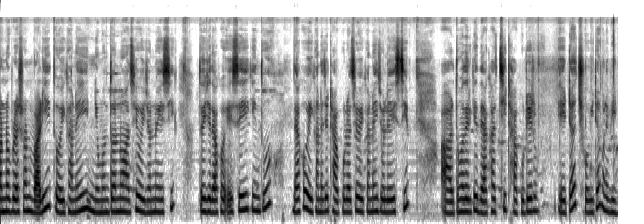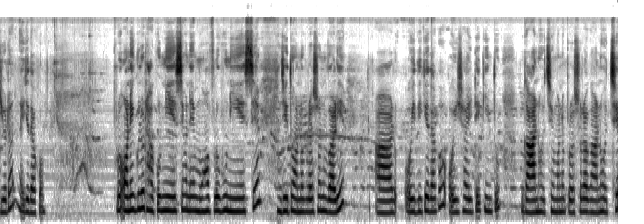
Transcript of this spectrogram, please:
অন্নপ্রাশন বাড়ি, তো ওইখানেই নেমন্তন্ন আছে, ওই জন্য এসি তো এই যে দেখো, এসেই কিন্তু দেখো ওইখানে যে ঠাকুর আছে, ওইখানেই চলে এসেছি। আর তোমাদেরকে দেখাচ্ছি ঠাকুরের এটা ছবিটা মানে ভিডিওটা। এই যে দেখো অনেকগুলো ঠাকুর নিয়ে এসছে মানে মহাপ্রভু নিয়ে এসছে, যেহেতু অন্নপ্রাশন বাড়ি। আর ওই দিকে দেখো, ওই সাইডে কিন্তু গান হচ্ছে মানে প্রসরা গান হচ্ছে।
